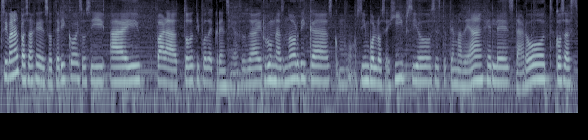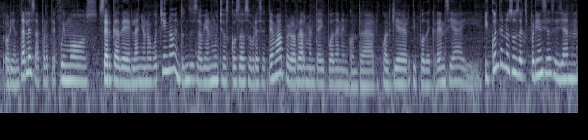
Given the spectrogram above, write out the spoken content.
si van al pasaje esotérico, eso sí, hay para todo tipo de creencias. O sea, hay runas nórdicas, como símbolos egipcios, este tema de ángeles, tarot, cosas orientales. Aparte, fuimos cerca del Año Nuevo Chino, entonces habían muchas cosas sobre ese tema, pero realmente ahí pueden encontrar cualquier tipo de creencia. Y, y cuéntenos sus experiencias si ya han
